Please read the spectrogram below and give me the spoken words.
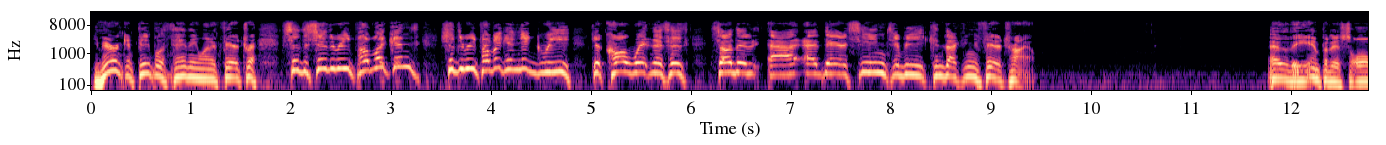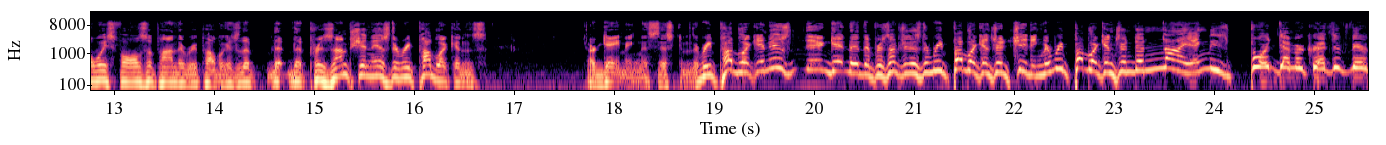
The American people say they want a fair trial. So, the, should the Republicans should the Republicans agree to call witnesses so that uh, uh, they're seen to be conducting a fair trial? The impetus always falls upon the Republicans. The, the, the presumption is the Republicans are gaming the system. The Republican is the, the presumption is the Republicans are cheating. The Republicans are denying these poor Democrats a fair.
